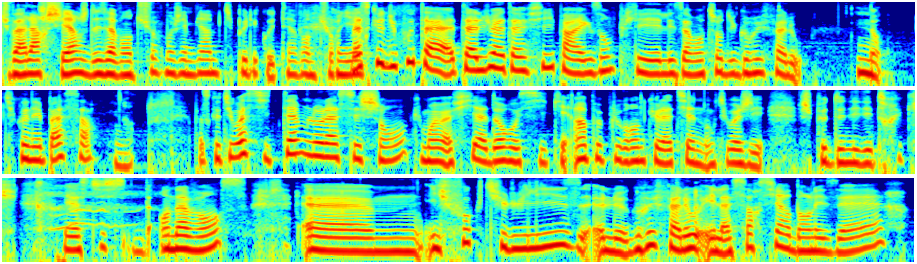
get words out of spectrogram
tu vas à la recherche des aventures. Moi, j'aime bien un petit peu les côtés aventuriers. Est-ce que du coup, tu as, lu à ta fille, par exemple, les, les aventures du Gruffalo? Non. Tu connais pas ça? Non. Parce que tu vois, si t'aimes Lola Séchant, que moi ma fille adore aussi, qui est un peu plus grande que la tienne, donc tu vois, j'ai, je peux te donner des trucs et astuces en avance. euh, il faut que tu lui lises Le Gruffalo et la sorcière dans les airs,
